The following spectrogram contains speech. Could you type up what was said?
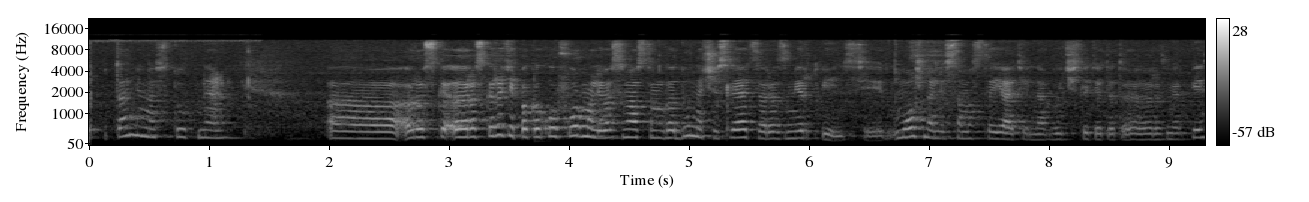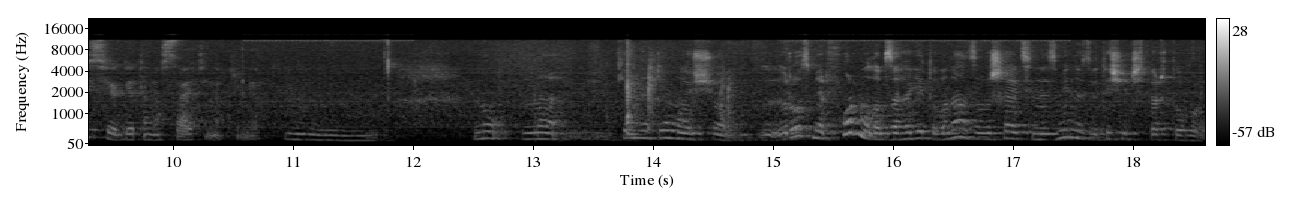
Таке питання наступне. А, раска- Расскажите, по какой формуле в 2018 году начисляется размер пенсии? Можно ли самостоятельно вычислить этот э, размер пенсии где-то на сайте, например? М, Ну, на, я не думаю, що розмір формули взагалі-то вона залишається незмінною з 2004 року.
